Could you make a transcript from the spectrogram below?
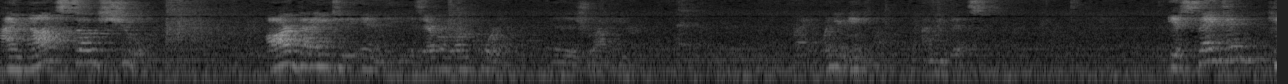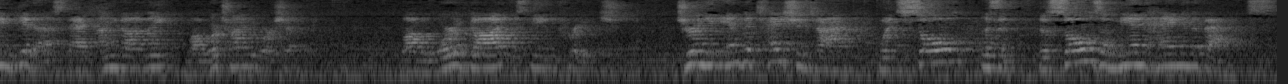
I'm not so sure our value to the enemy is ever more important than it is right here. Right? What do you mean? I mean this. If Satan can get us to act ungodly while we're trying to worship, while the Word of God is being preached, during the invitation time when soul, listen, the souls of men hang in the balance,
